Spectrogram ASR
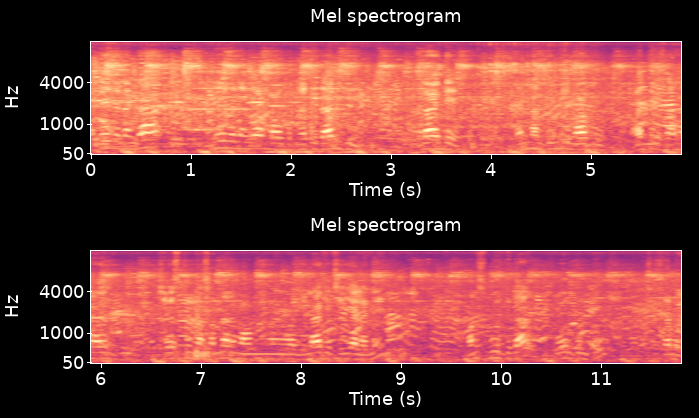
అదేవిధంగా అదేవిధంగా మాకు ప్రతిదానికి ఇలాగే ఎన్నంటుంది మాకు ఆర్థిక సహాయం చేస్తున్న సందాని మోహన్ ఇలాగే చేయాలని మనస్ఫూర్తిగా కోరుకుంటూ సెలవు.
